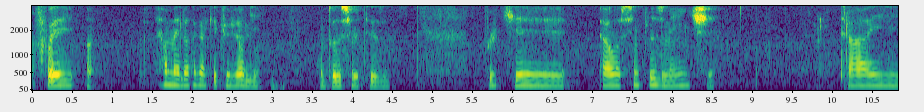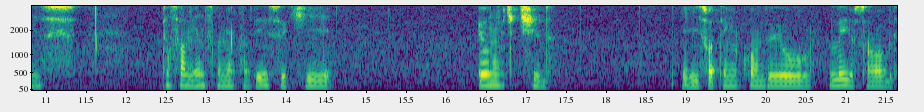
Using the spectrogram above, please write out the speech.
foi é a melhor HQ que eu já li, com toda certeza. Porque ela simplesmente traz pensamentos na minha cabeça que eu nunca tinha tido. E só tenho quando eu leio essa obra.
